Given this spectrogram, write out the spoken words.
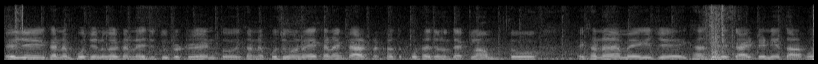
এই যে এখানে পচিনগর এখানে যে দুটো ট্রেন তো এখানে পচিনগর এখানে একটা আরেকটা কোথা- কোথায় যেন দেখলাম। তো এখানে আমি এই যে এখান থেকে গাড়িটা নিয়ে তারপর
